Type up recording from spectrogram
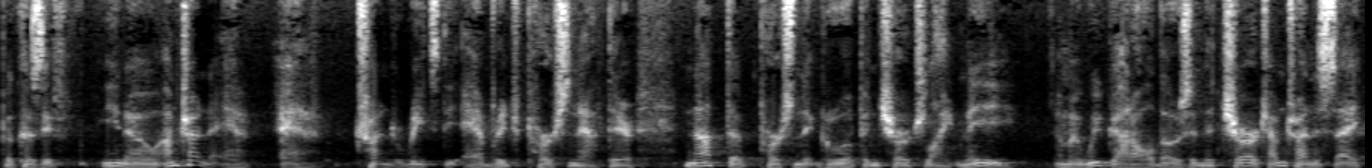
because if you know, I'm trying to trying to reach the average person out there, not the person that grew up in church like me. I mean, we've got all those in the church. I'm trying to say,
